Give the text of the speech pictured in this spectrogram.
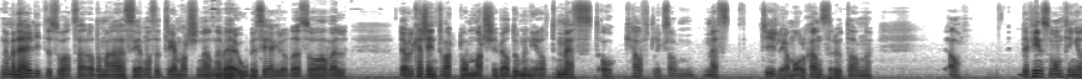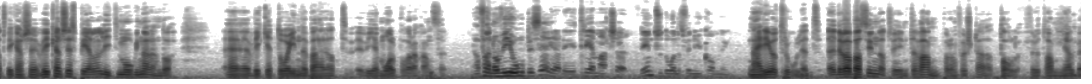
Nej men det är ju lite så att så här, de här senaste tre matcherna när vi är obesegrade så har väl det har väl kanske inte varit de matcher vi har dominerat mest och haft liksom mest tydliga målchanser utan ja, det finns någonting att vi kanske, vi kanske spelar lite mognare ändå. Eh, vilket då innebär att vi är mål på våra chanser. Ja fan, och vi är obesegrade i tre matcher. Det är inte så dåligt för nykomling. Nej, det är otroligt. Eh, Det var bara synd att vi inte vann på de första 12, förutom Mjällby.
